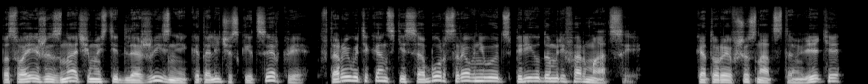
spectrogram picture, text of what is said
По своей же значимости для жизни католической церкви Второй Ватиканский собор сравнивают с периодом реформации, которая в XVI веке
